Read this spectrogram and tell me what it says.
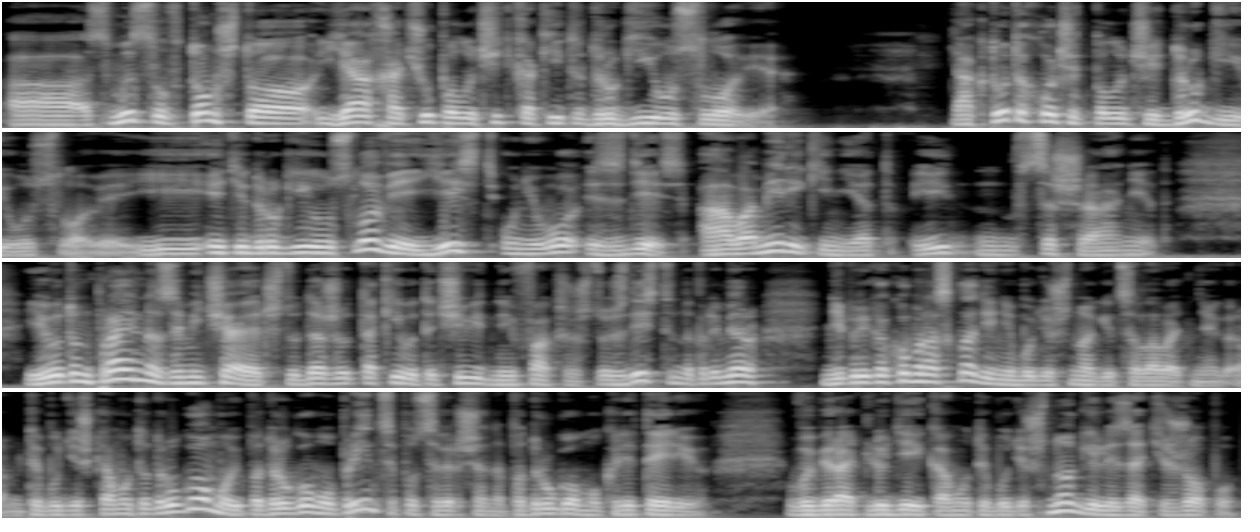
а, смысл в том, что я хочу получить какие-то другие условия. А кто-то хочет получить другие условия. И эти другие условия есть у него здесь. А в Америке нет. И в США нет. И вот он правильно замечает, что даже вот такие вот очевидные факты, что здесь ты, например, ни при каком раскладе не будешь ноги целовать неграм. Ты будешь кому-то другому и по другому принципу совершенно, по другому критерию выбирать людей, кому ты будешь ноги лизать и жопу.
